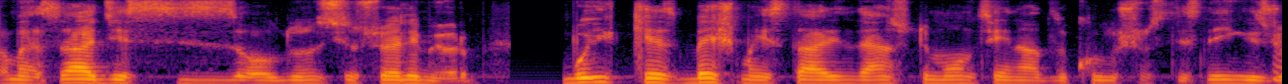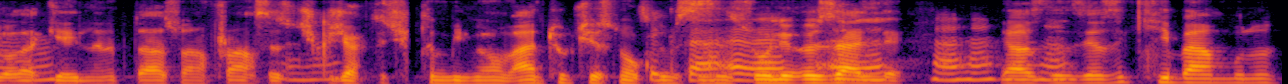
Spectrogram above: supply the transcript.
ama sadece siz olduğunuz için söylemiyorum. Bu ilk kez 5 Mayıs tarihinde Enstitü Montaigne adlı kuruluşun sitesinde İngilizce Hı hı. olarak yayınlanıp daha sonra hı. çıkacaktı. Çıktım bilmiyorum. Ben Türkçesini okudum. Çıktı, Sizin evet, Özel'le evet. Hı hı, hı hı. yazdığınız yazı ki ben bunun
